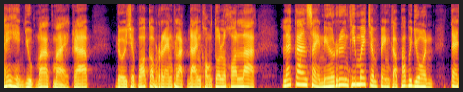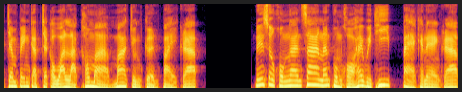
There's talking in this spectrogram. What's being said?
ให้เห็นอยู่มากมายครับ โดยเฉพาะกับแรงผลักดันของตัวละครหลัก และการใส่เนื้อเรื่องที่ไม่จำเป็นกับภาพยนตร์ แต่จำเป็นกับจักรวาลหลักเข้ามามากจนเกินไปครับ ในส่วนของงานสร้างนั้นผมขอให้ไว้ที่ 8 คะแนนครับ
